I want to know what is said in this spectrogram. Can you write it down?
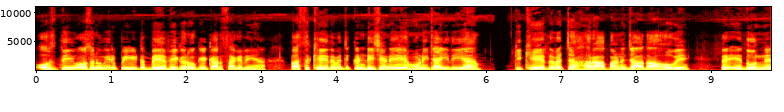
ਉਸ ਦੀ ਉਸ ਨੂੰ ਵੀ ਰਿਪੀਟ ਬੇਫਿਕਰ ਹੋ ਕੇ ਕਰ ਸਕਦੇ ਆ ਬਸ ਖੇਤ ਵਿੱਚ ਕੰਡੀਸ਼ਨ ਇਹ ਹੋਣੀ ਚਾਹੀਦੀ ਆ ਕਿ ਖੇਤ ਵਿੱਚ ਹਰਾਪਣ ਜ਼ਿਆਦਾ ਹੋਵੇ ਤੇ ਇਹ ਦੋਨੇ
